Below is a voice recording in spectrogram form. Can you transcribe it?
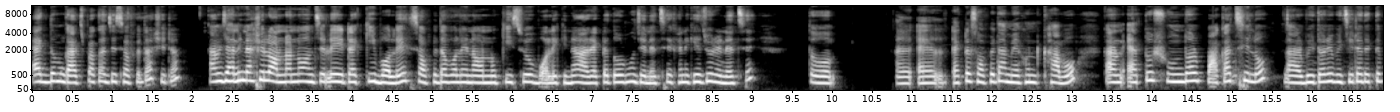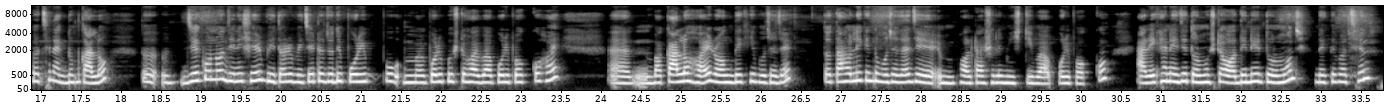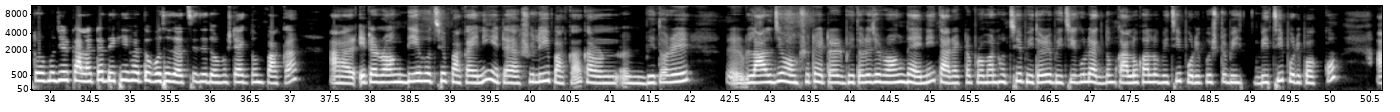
একদম গাছ পাকা যে সফেদা সেটা। আমি জানি না আসলে অন্যান্য অঞ্চলে এটা কি বলে, সফেদা বলে না অন্য কিছু বলে কি না আর একটা তরমুজ এনেছে, এখানে খেজুর এনেছে। তো একটা সফেদা আমি এখন খাব। কারণ এত সুন্দর পাকা ছিল, আর ভিতরে বিচিটা দেখতে পাচ্ছেন একদম কালো। তো যে কোনো জিনিসের ভিতরে বিচিটা যদি পরিপুষ্ট হয় বা পরিপক্ক হয় বা কালো হয়, রং দেখেই বোঝা যায়। তো তাহলেই কিন্তু বোঝা যায় যে ফলটা আসলে মিষ্টি বা পরিপক্ক। আর এখানে যে তরমুজটা অদিনের তরমুজ, দেখতে পাচ্ছেন? তরমুজের কালারটা দেখেই হয়তো বোঝা যাচ্ছে যে তরমুজটা একদম পাকা। আর এটা রং দিয়ে হচ্ছে পাকায়নি, এটা আসলেই পাকা। কারণ ভিতরে লাল যে অংশটা, এটার ভিতরে যে রং দেয়নি, তার একটা প্রমাণ হচ্ছে ভিতরে বিচিগুলো একদম কালো কালো বিচি, পরিপুষ্ট বিচি পরিপক্ক।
